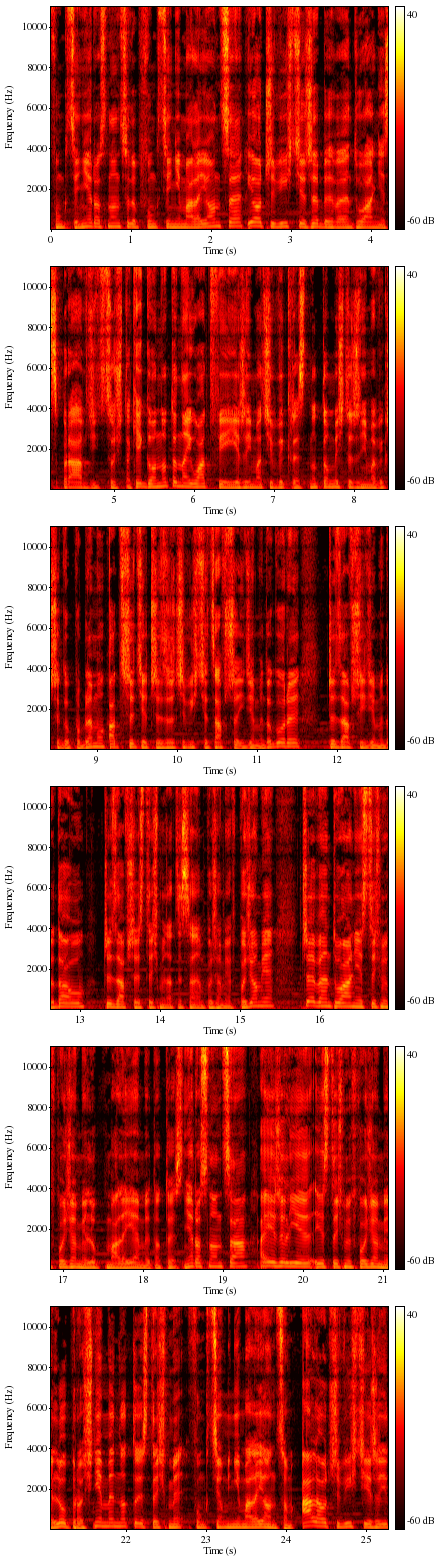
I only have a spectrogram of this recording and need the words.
funkcje nierosnące lub funkcje niemalejące i oczywiście, żeby ewentualnie sprawdzić coś takiego, no to najłatwiej, jeżeli macie wykres, no to myślę, że nie ma większego problemu. Patrzycie, czy rzeczywiście zawsze idziemy do góry, czy zawsze idziemy do dołu, czy zawsze jesteśmy na tym samym poziomie w poziomie, czy ewentualnie jesteśmy w poziomie lub malejemy, no to jest nierosnąca, a jeżeli je- jesteśmy w poziomie lub rośniemy, no to jesteśmy funkcją niemalejącą. Ale oczywiście, jeżeli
